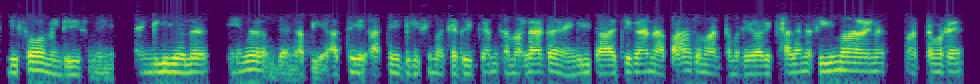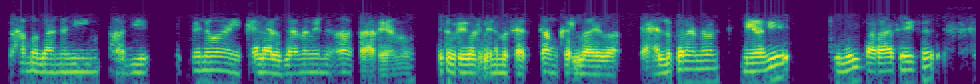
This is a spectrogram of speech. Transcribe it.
ඩිෆෝමිටිස් මේ ඇඟිලි වල එහෙම දැන් අපි අතේ අතේ පිළිසීමක් ඇති කරන සමහරලාට ඇඟිලි පාවිච්චි කරන්න අපහසු මට්ටමට ඒ වගේ කලන සීමා වෙන මට්ටමට හැම ගණනීම් ආදී වෙනවා. ඒ කැලල් ගන්න වෙන ආකාරය අනුව. ඒකට ඒවට වෙනම සැත්කම් කරලා ඒවා ඇහැල්ල කරන්න ඕනේ. මේ වගේ පුළුල් පරාසයක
